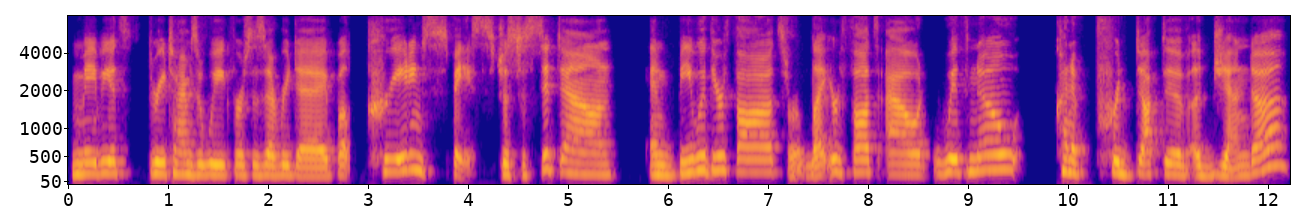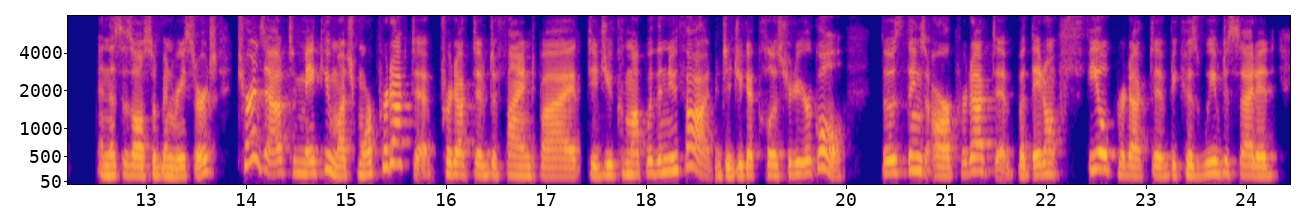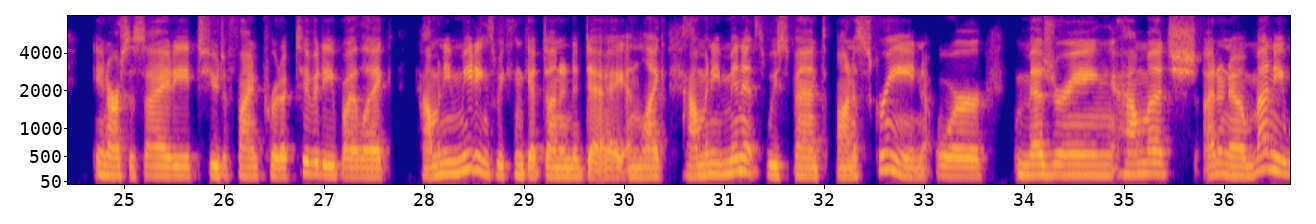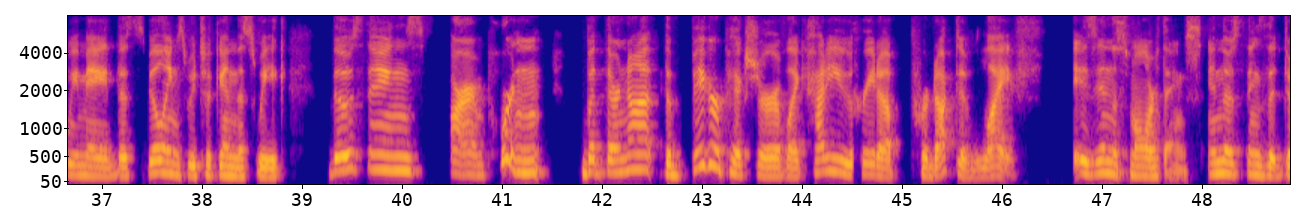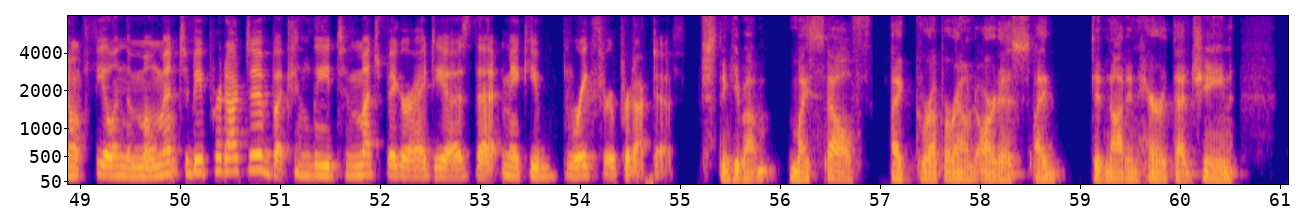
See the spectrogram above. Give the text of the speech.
Maybe it's three times a week versus every day, but creating space just to sit down and be with your thoughts or let your thoughts out with no kind of productive agenda and this has also been researched, turns out to make you much more productive. Productive defined by did you come up with a new thought? Did you get closer to your goal? Those things are productive, but they don't feel productive because we've decided in our society to define productivity by like how many meetings we can get done in a day and like how many minutes we spent on a screen or measuring how much, I don't know, money we made, this billings we took in this week. Those things are important, but they're not the bigger picture of like how do you create a productive life is in the smaller things in those things that don't feel in the moment to be productive but can lead to much bigger ideas that make you breakthrough productive. Just thinking about myself i grew up around artists. I did not inherit that gene.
